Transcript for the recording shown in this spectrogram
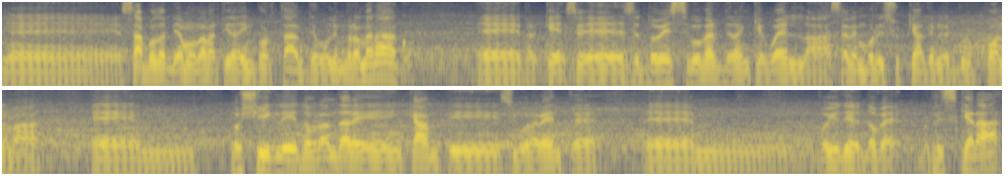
eh, sabato abbiamo una partita importante con l'Imbromeraco, eh, perché se, se, dovessimo perdere anche quella saremmo risucchiati nel gruppone, ma ehm, lo Scicli dovrà andare in campi sicuramente ehm, dire, dove rischierà,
